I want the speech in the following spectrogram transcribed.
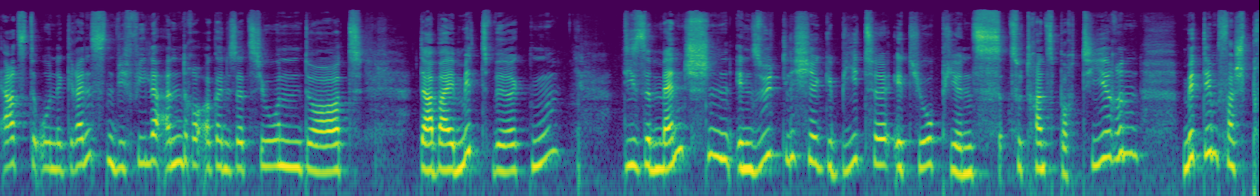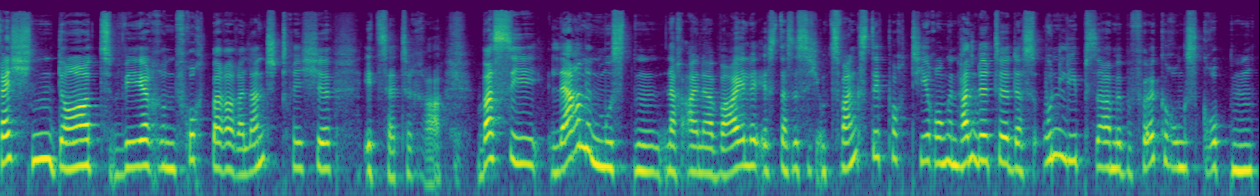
Ärzte ohne Grenzen wie viele andere Organisationen dort dabei mitwirken, diese Menschen in südliche Gebiete Äthiopiens zu transportieren, mit dem Versprechen, dort wären fruchtbarere Landstriche etc. Was sie lernen mussten nach einer Weile ist, dass es sich um Zwangsdeportierungen handelte, dass unliebsame Bevölkerungsgruppen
